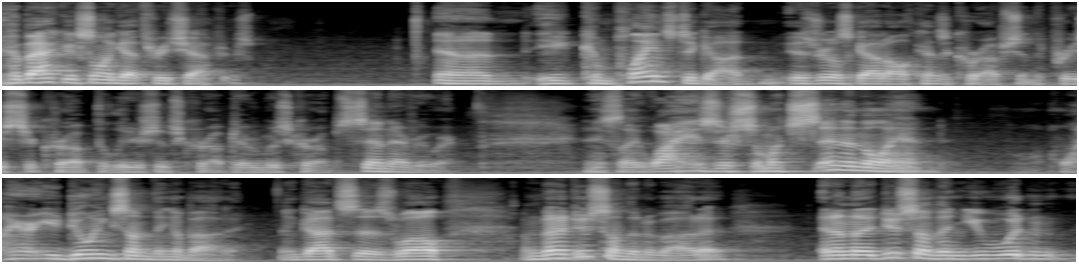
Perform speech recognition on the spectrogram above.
Habakkuk's only got three chapters, and he complains to God. Israel's got all kinds of corruption. The priests are corrupt. The leadership's corrupt. Everybody's corrupt. Sin everywhere. And he's like, why is there so much sin in the land? Why aren't you doing something about it? And God says, well, I'm going to do something about it, and I'm going to do something you wouldn't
